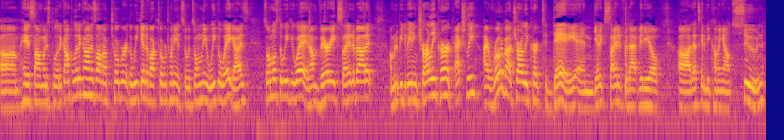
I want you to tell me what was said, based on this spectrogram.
Um, hey Hasan, when is Politicon? Politicon is on October, the weekend of October 20th, so it's only a week away, guys. It's almost a week away, and I'm very excited about it. I'm going to be debating Charlie Kirk. Actually, I wrote about Charlie Kirk today, and get excited for that video. Uh, that's going to be coming out soon.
